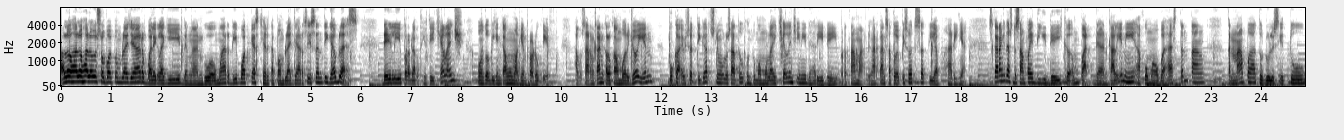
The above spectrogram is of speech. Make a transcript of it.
Halo, halo, halo Sobat Pembelajar, balik lagi dengan gua Umar di podcast Cerita Pembelajar Season 13 Daily Productivity Challenge untuk bikin kamu makin produktif. Aku sarankan kalau kamu baru join, buka episode 351 untuk memulai challenge ini dari day pertama. Dengarkan satu episode setiap harinya. Sekarang kita sudah sampai di day keempat, dan kali ini aku mau bahas tentang kenapa to-do list itu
